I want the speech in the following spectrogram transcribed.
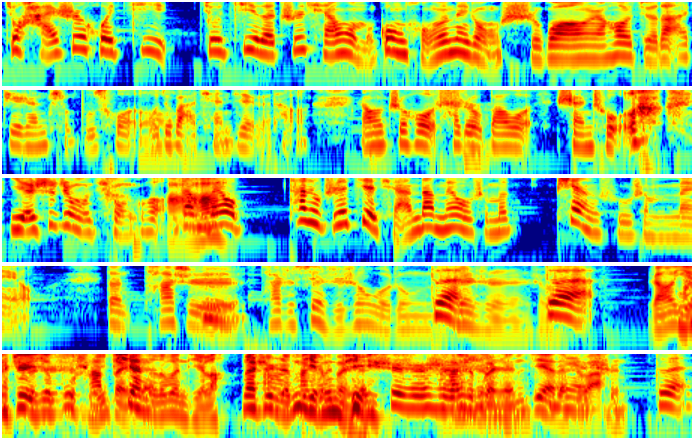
就还是会记，就记得之前我们共同的那种时光，然后觉得哎这人挺不错的，我就把哦钱借给他了，然后之后他就。把我删除了，也是这种情况，但啊没有，他就直接借钱，但没有什么骗术什么没有，但他是嗯。他是现实生活中对认识的人是吧？，对，然后也这也就不属于骗子的问题了，那是嗯人品问题是。是是是，他是是本人借的是吧对，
